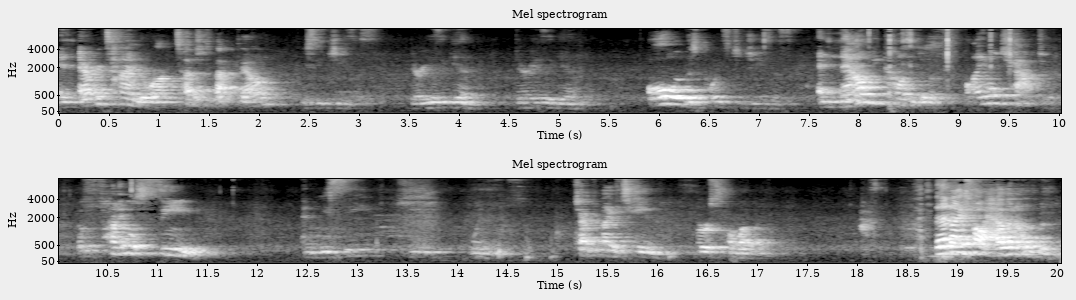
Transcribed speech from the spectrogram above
And every time the rock touches back down, we see Jesus. There he is again. There he is again. All of this points to Jesus. And now we come to the final chapter, final scene, and we see he wins. Chapter 19, verse 11. Then I saw heaven opened,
